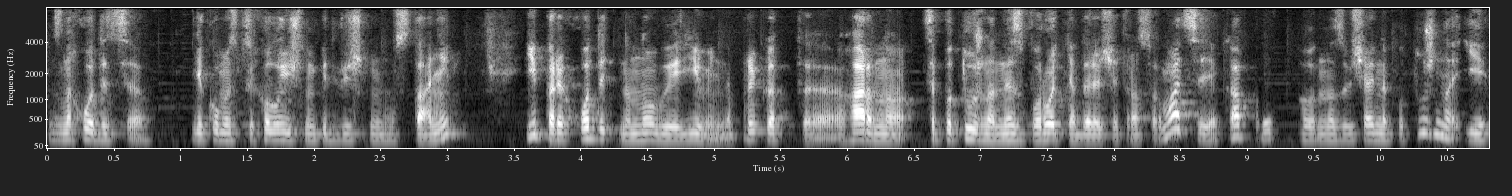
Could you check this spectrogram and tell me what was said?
знаходиться якомусь психологічному підвішеному стані і переходить на новий рівень. Наприклад, е, гарно це потужна, незворотня, до речі, трансформація, яка просто надзвичайно потужна. І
